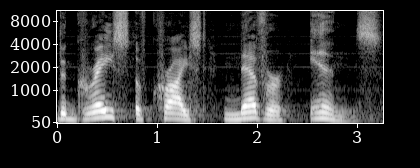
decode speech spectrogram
The grace of Christ never ends.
